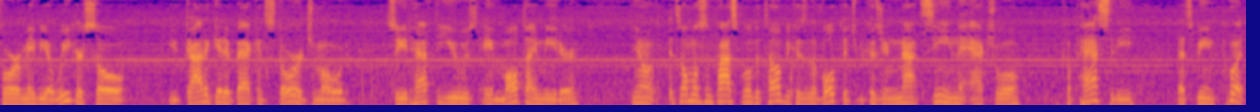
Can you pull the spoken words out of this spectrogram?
for maybe a week or so, you got to get it back in storage mode. So you'd have to use a multimeter. You know, it's almost impossible to tell because of the voltage because you're not seeing the actual capacity that's being put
